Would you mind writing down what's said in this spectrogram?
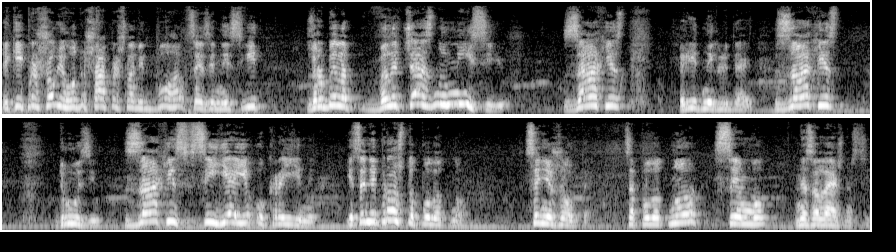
який прийшов, його душа прийшла від Бога в цей земний світ, зробила величезну місію захист рідних людей, захист друзів, захист всієї України. І це не просто полотно синє-жовте, це полотно символ незалежності,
